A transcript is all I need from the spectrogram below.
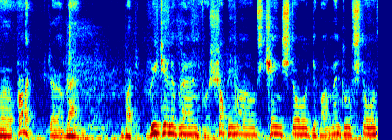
uh, product uh, brand, but retailer brand for shopping malls, chain stores, departmental stores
